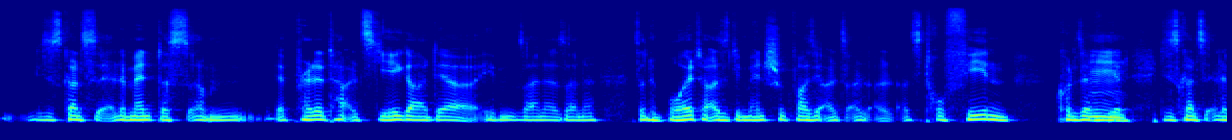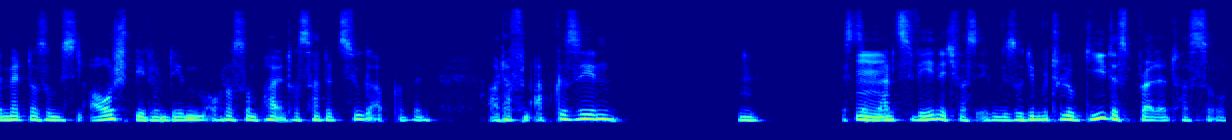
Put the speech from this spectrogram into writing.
dieses ganze Element, dass ähm, der Predator als Jäger, der eben seine, seine, seine Beute, also die Menschen quasi als, als, als Trophäen konserviert, dieses ganze Element noch so ein bisschen ausspielt und dem auch noch so ein paar interessante Züge abgewinnt. Aber davon abgesehen, hm, ist da Mhm. ganz wenig, was irgendwie so die Mythologie des Predators so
